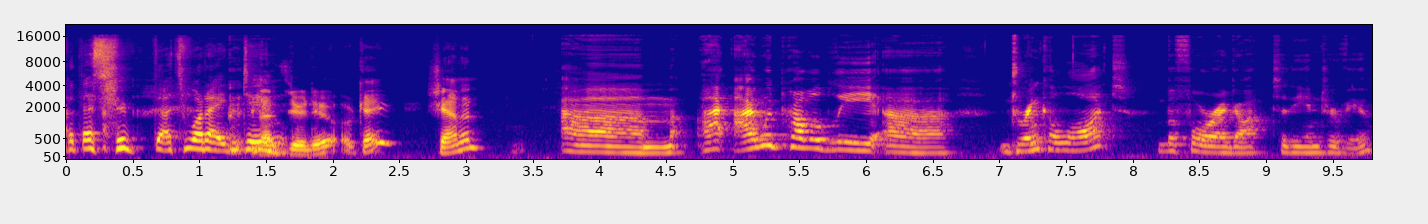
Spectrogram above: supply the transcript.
but that's that's what I do. That's you do. Okay. Shannon? Um, I, I would probably uh, drink a lot before I got to the interview,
